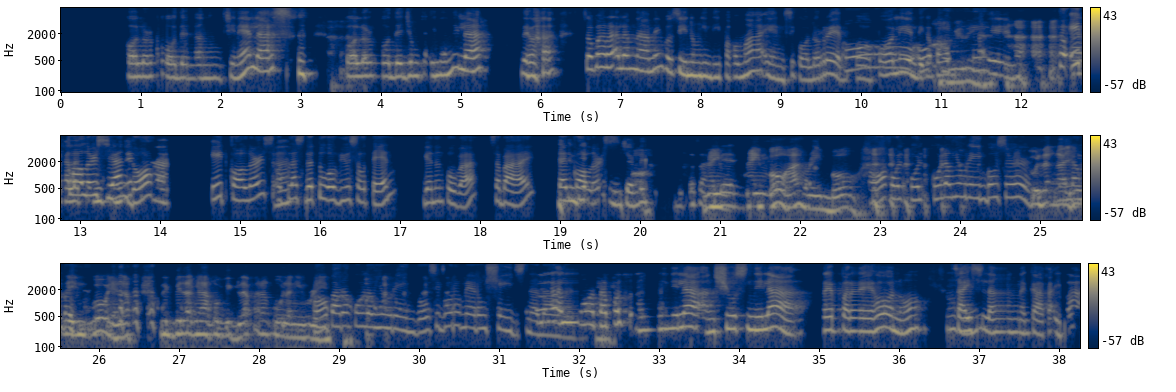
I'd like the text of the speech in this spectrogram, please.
color-coded ang chinelas, color-coded yung kainan nila, di ba? So, para alam namin kung sinong hindi pa kumain, si color red. o, Polly, hindi ka pa kumain. So, eight colors yan. Doc? Eight colors o Ah. plus the two of you, so ten? Ganun po ba? Sa bahay? Ten colors? Siyempre, sa Rain- rainbow, ha? Rainbow. Oo, kul- kul- kulang yung rainbow, sir. Kulang nga Yan yung rainbow. Eh, no? Nagbilang nga ako bigla, parang kulang yung Oo, rainbow. parang kulang yung rainbow. Siguro merong shades na lang. alam mo, tapos ang nila, ang shoes nila, pare-pareho, no? Size lang ang nagkakaiba.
